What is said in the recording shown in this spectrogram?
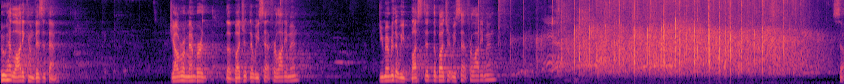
Who had Lottie come visit them? Do y'all remember the budget that we set for Lottie Moon? Do you remember that we busted the budget we set for Lottie Moon? So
